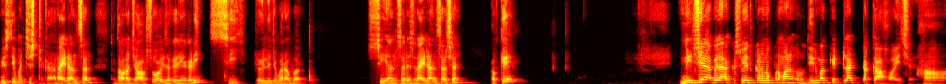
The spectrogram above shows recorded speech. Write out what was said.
વીસથી પચીસ ટકા. રાઈટ આન્સર તો તમારો જવાબ શું આવી શકે અહીંયા આગળ? સી જોઈ લેજો બરાબર. C answer is right answer છે. ઓકે નીચે આપેલા શ્વેતકણનું પ્રમાણ રુધિરમાં કેટલા ટકા હોય છે? હા.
